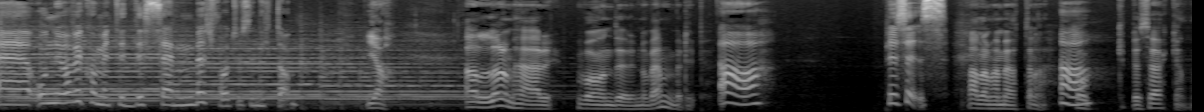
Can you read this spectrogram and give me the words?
Eh, och nu har vi kommit till december 2019. Ja. Alla de här var under november typ. Ja, precis. Alla de här mötena Ja. och besöken.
